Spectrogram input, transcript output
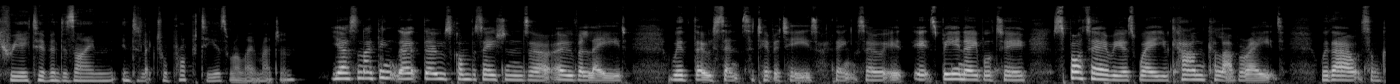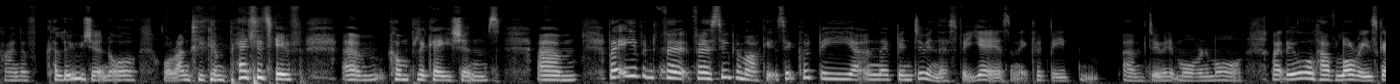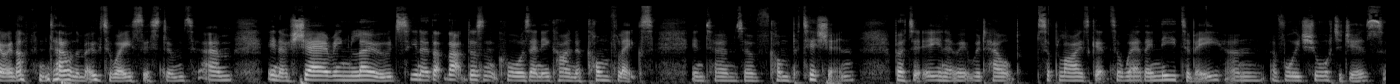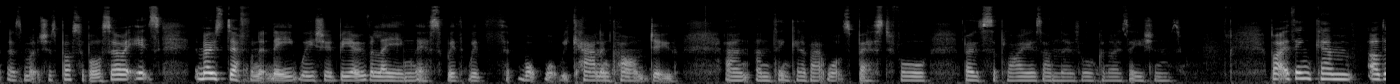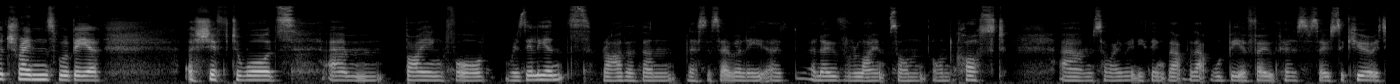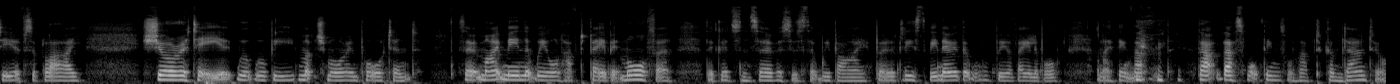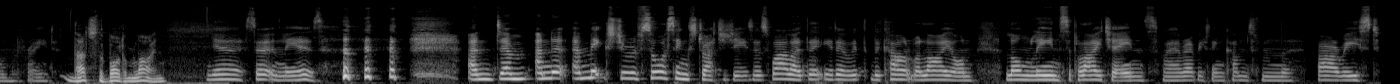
creative and design intellectual property as well, I imagine. Yes, and I think that those conversations are overlaid with those sensitivities, I think. So it, it's being able to spot areas where you can collaborate without some kind of collusion or, or anti competitive um, complications. Um, but even for, for supermarkets, it could be, and they've been doing this for years, and it could be um, doing it more and more. Like they all have lorries going up and down the motorway systems, um, you know, sharing loads. You know that that doesn't cause any kind of conflicts in terms of competition, but it, you know it would help supplies get to where they need to be and avoid shortages as much as possible. So it's most definitely we should be overlaying this with with what what we can and can't do, and and thinking about what's best for both suppliers and those organisations. But I think um, other trends will be a, a shift towards um, buying for resilience rather than necessarily a, an over reliance on, on cost. Um, so I really think that that would be a focus. So security of supply, surety will, will be much more important. So it might mean that we all have to pay a bit more for the goods and services that we buy, but at least we know that will be available. And I think that that that's what things will have to come down to. I'm afraid that's the bottom line. Yeah, certainly is. and um, and a, a, mixture of sourcing strategies as well. I think you know we, we can't rely on long lean supply chains where everything comes from the far east,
